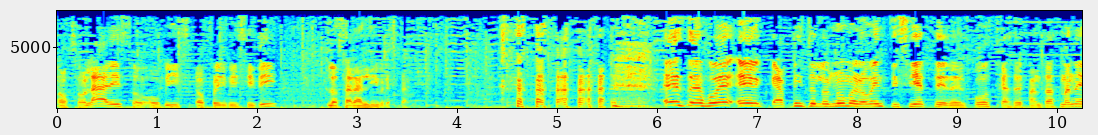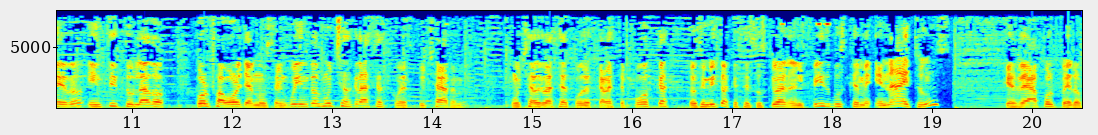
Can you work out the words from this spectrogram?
o, Solaris o, o FreeBCD los harán libres también. este fue el capítulo número 27 del podcast de Fantasma Negro, intitulado Por favor ya no usen Windows. Muchas gracias por escucharme. Muchas gracias por descargar este podcast. Los invito a que se suscriban en el Facebook, en iTunes, que es de Apple, pero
